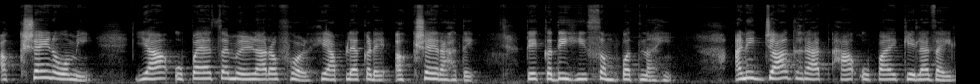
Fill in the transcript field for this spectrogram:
अक्षय नवमी. या उपायाचं मिळणारं फळ हे आपल्याकडे अक्षय राहते. ते कधीही संपत नाही. आणि ज्या घरात हा उपाय केला जाईल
